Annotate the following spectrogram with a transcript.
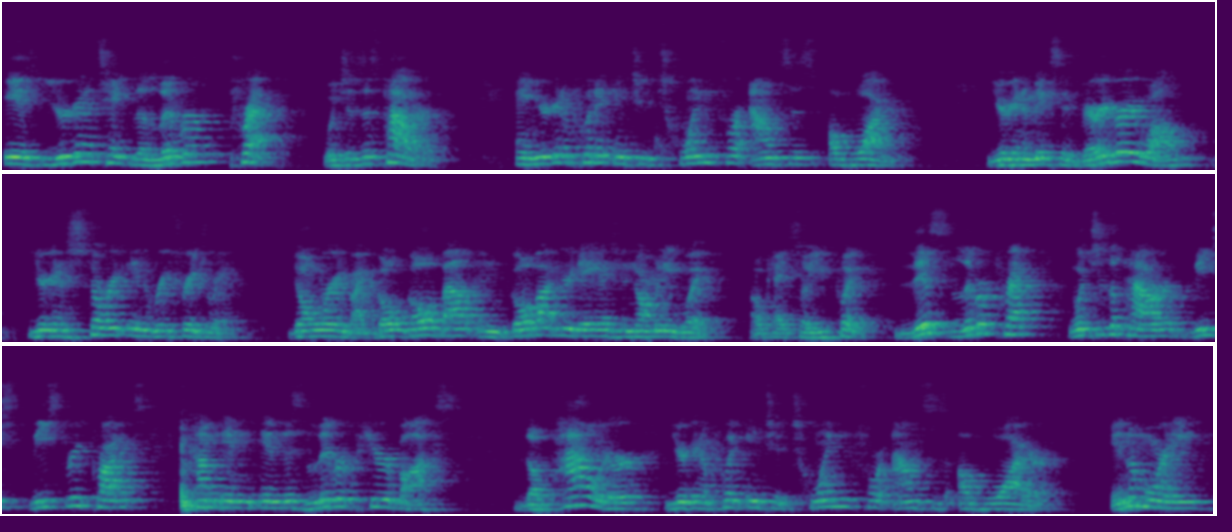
is you're going to take the liver prep, which is this powder, and you're going to put it into 24 ounces of water. You're going to mix it very, very well. You're going to store it in the refrigerator. Don't worry about it. Go, go about and go about your day as you normally would. Okay, so you put this liver prep, which is the powder. These these three products come in in this liver pure box. The powder you're going to put into 24 ounces of water in the morning.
